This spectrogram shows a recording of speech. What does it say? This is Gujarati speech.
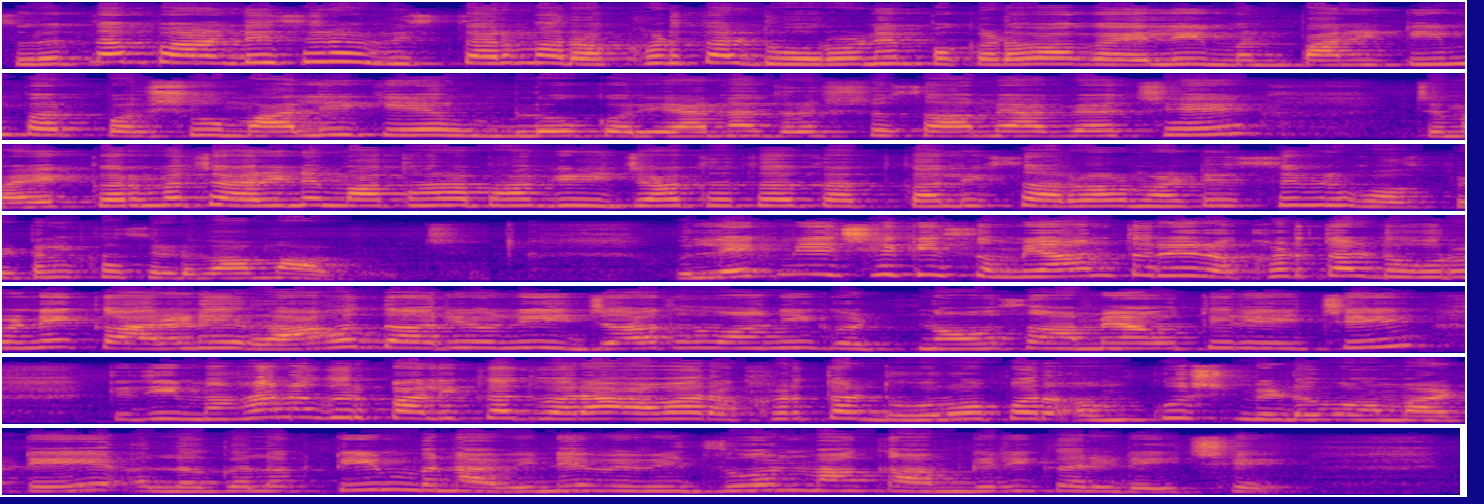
સુરતના પાંડેસરા વિસ્તારમાં રખડતા ઢોરોને પકડવા ગયેલી મનપાની ટીમ પર પશુ માલિકે હુમલો કર્યાના દ્રશ્યો સામે આવ્યા છે, જેમાં એક કર્મચારીને માથાના ભાગે ઈજા થતા તાત્કાલિક સારવાર માટે સિવિલ હોસ્પિટલ ખસેડવામાં આવ્યો છે. ઉલ્લેખનીય છે કે સમયાંતરે રખડતા ઢોરોને કારણે રાહદારીઓની ઈજા થવાની ઘટનાઓ સામે આવતી રહી છે. તેથી મહાનગરપાલિકા દ્વારા આવા રખડતા ઢોરો પર અંકુશ મેળવવા માટે અલગ અલગ ટીમ બનાવીને વિવિધ ઝોનમાં કામગીરી કરી રહી છે.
